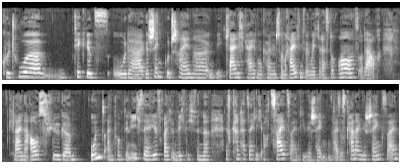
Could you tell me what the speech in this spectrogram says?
Kulturtickets oder Geschenkgutscheine, irgendwie Kleinigkeiten können schon reichen für irgendwelche Restaurants oder auch kleine Ausflüge. Und ein Punkt, den ich sehr hilfreich und wichtig finde, es kann tatsächlich auch Zeit sein, die wir schenken. Also es kann ein Geschenk sein,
